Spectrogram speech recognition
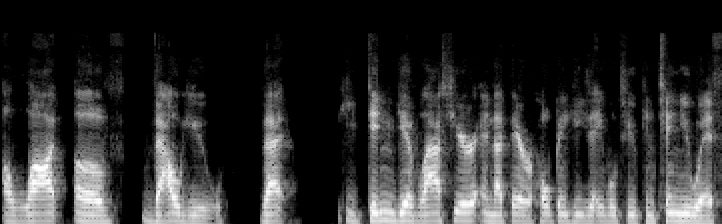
a lot of value that he didn't give last year and that they're hoping he's able to continue with.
